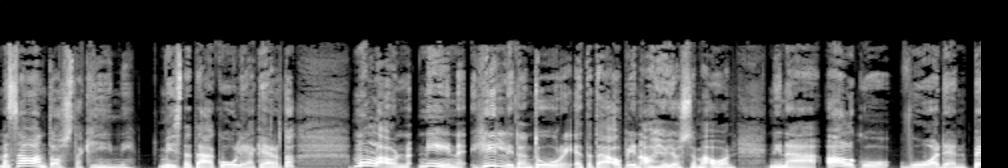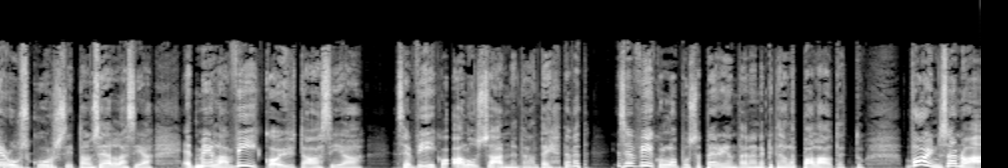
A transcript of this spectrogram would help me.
mä saan tosta kiinni, mistä tämä kuulija kertoi. Mulla on niin hillitön tuuri, että tämä opinahjo, jossa mä oon, niin nämä alkuvuoden peruskurssit on sellaisia, että meillä on viikko yhtä asiaa. Sen viikon alussa annetaan tehtävät ja sen viikon lopussa perjantaina ne pitää olla palautettu. Voin sanoa,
